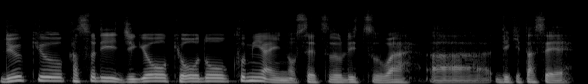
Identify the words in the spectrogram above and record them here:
琉球かすり事業協同組合の設立はあできたせ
